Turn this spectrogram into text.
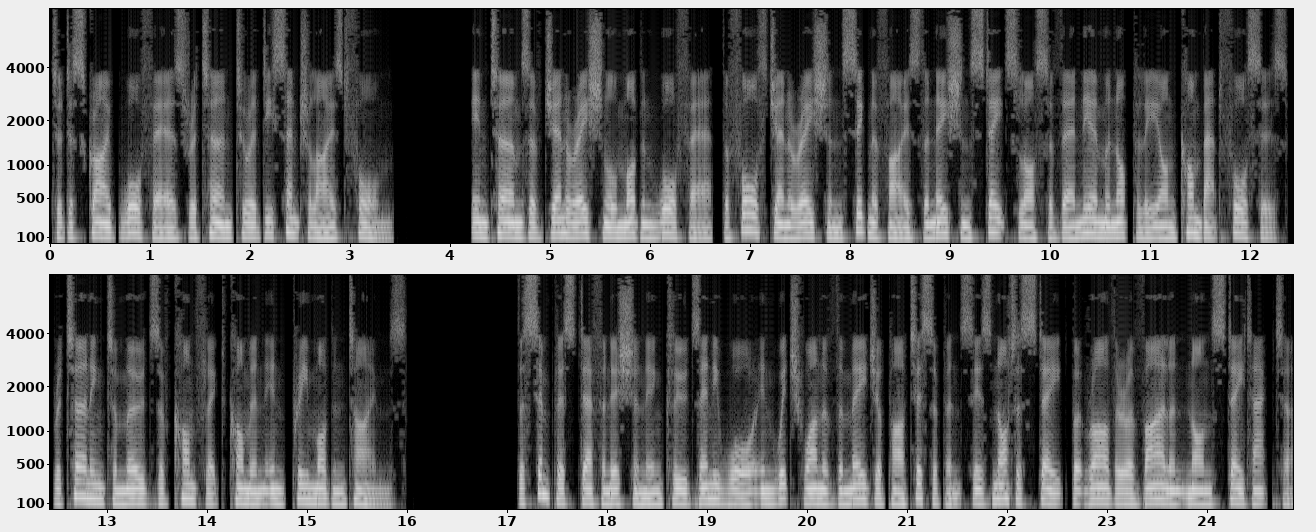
to describe warfare's return to a decentralized form. In terms of generational modern warfare, the fourth generation signifies the nation-state's loss of their near monopoly on combat forces, returning to modes of conflict common in pre-modern times. The simplest definition includes any war in which one of the major participants is not a state but rather a violent non-state actor.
